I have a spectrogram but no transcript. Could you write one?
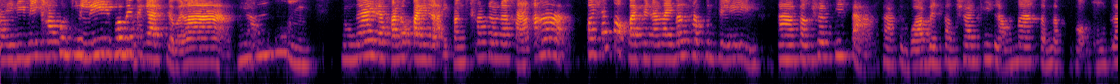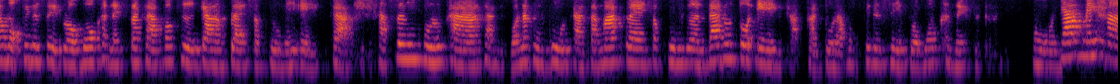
เลยดีไหมคะคุณคิลลี่เพื่อไม่เป็นการเสียเวลาอืมดูง่ายนะคะเราไปหลายฟังก์ชันแล้วนะคะอ่าฟังก์ชันต่อไปเป็นอะไรบ้างคะคุณคิลลี่อ่าฟังก์ชันที่สามค่ะ ถือว่าเป็นฟังก์ชันที่ล้ำมากสำหรับของระบบ Fidelity Global Connect นะคะก็คือการแปลงสกุลนี้เองค่ะค่ะ ซึ่งคุณลูกค้าค่ะหรือว่านักลงทุนค่ะสามารถแปลงสกุลเงินได้ด้วยตัวเองค่ะผ่านตัวระบบ Fidelity Global Connect ค่ะโหยากไหมคะ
